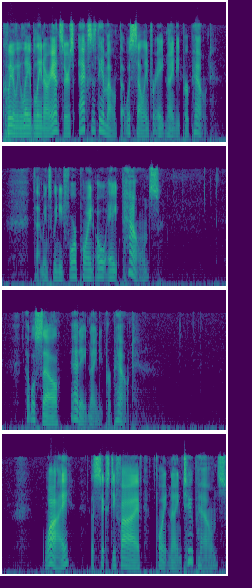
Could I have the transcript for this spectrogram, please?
Clearly labeling our answers, x is the amount that was selling for 8.90 per pound. That means we need 4.08 pounds that will sell at 8.90 per pound. Y, the 65.92 pounds,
